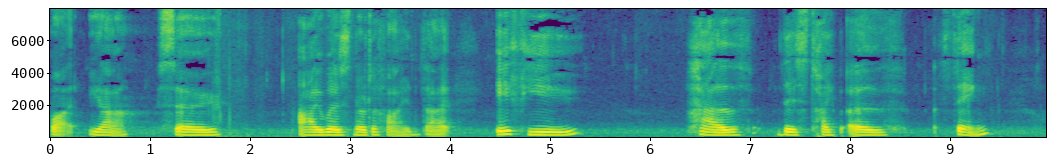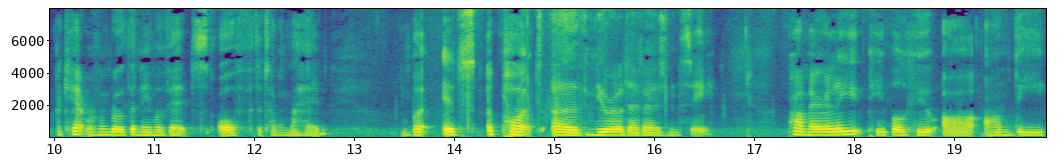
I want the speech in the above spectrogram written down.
But yeah, so I was notified that if you have this type of thing, I can't remember the name of it off the top of my head, but it's a part of neurodivergency. Primarily people who are on the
